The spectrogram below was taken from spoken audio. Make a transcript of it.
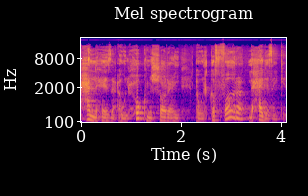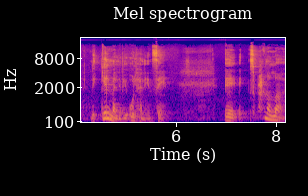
حل هذا أو الحكم الشرعي أو الكفارة لحاجة زي كده. للكلمة اللي بيقولها الإنسان. إيه سبحان الله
